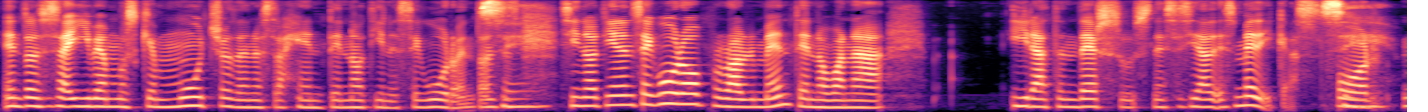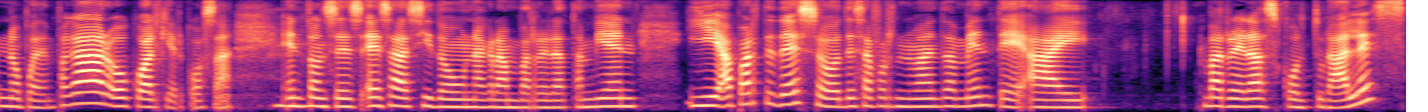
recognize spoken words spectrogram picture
Entonces ahí vemos que mucho de nuestra gente no tiene seguro. Entonces, si no tienen seguro, probablemente no van a ir a atender sus necesidades médicas por no pueden pagar o cualquier cosa. Entonces, esa ha sido una gran barrera también. Y aparte de eso, desafortunadamente hay barreras culturales.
